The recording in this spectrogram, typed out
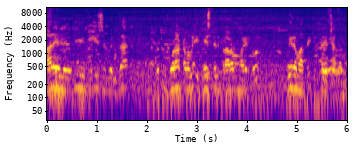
ದಾಳಿಯನ್ನು ಬ್ರಿಟಿಷರಿಂದ ಬ್ರಿಟಿಷರ ವಿರುದ್ಧ ಇವತ್ತು ಹೋರಾಟವನ್ನು ಈ ದೇಶದಲ್ಲಿ ಪ್ರಾರಂಭ ಮಾಡಿದ್ದು ವೀರಮಾತೆ ಕಿತ್ತೂರು ಚೆನ್ನಮ್ಮ.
